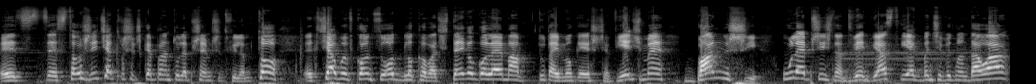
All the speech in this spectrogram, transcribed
E, ze 100 życia troszeczkę ponad ulepszyłem przed chwilą. To e, chciałbym w końcu odblokować tego golema. Tutaj mogę jeszcze wiedźmę. Banshee ulepszyć na dwie gwiazdki, jak będzie wyglądała?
